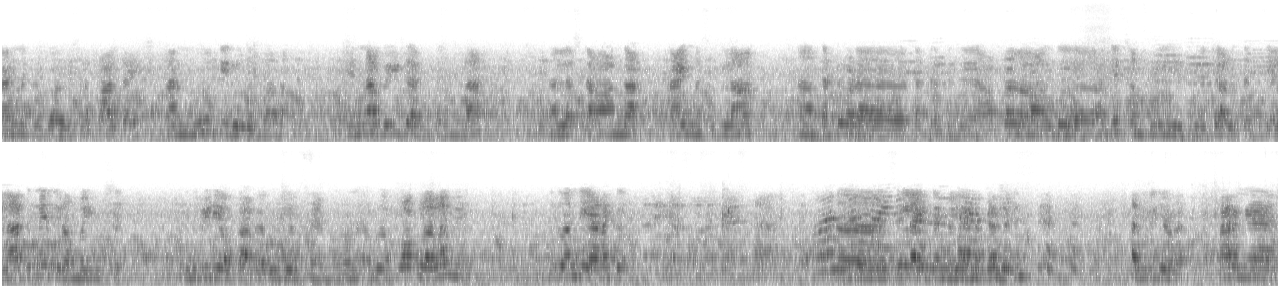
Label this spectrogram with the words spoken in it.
கண்ணுக்கு சில பால் ஆயிடுச்சு. கண் நூற்றி இருபது ரூபாய் தான் என்ன வெயிட்டாக இருக்குது தெரியுங்களா? நல்லா ஸ்ட்ராங்காக காய் மசிக்கலாம் தட்டுவடை தட்டுறதுக்கு அப்புறம் இது அஜிர்சம் பூ இருக்கு வச்சு அழுத்துறதுக்கு எல்லாத்துக்குமே இது ரொம்ப யூஸ் இது வீடியோவுக்காக வீடியோ ஒன்று போக்கிலலாம் இது வந்து எனக்கு. சில ஐட்டங்கள் எனக்கு அது. அது வீடியோவை. பாருங்கள்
